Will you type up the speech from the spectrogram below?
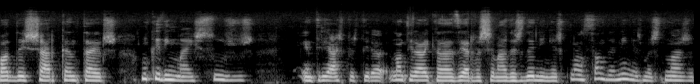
pode deixar canteiros um bocadinho mais sujos, entre aspas, tirar, não tirar aquelas ervas chamadas daninhas, que não são daninhas, mas que nós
